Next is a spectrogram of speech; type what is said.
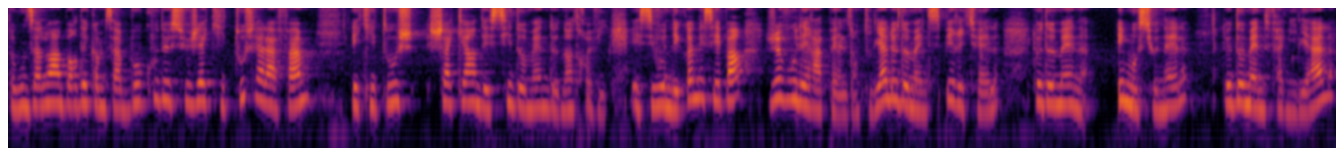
Donc nous allons aborder comme ça beaucoup de sujets qui touchent à la femme et qui touchent chacun des six domaines de notre vie. Et si vous ne les connaissez pas, je vous les rappelle. Donc il y a le domaine spirituel, le domaine émotionnel, le domaine familial,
